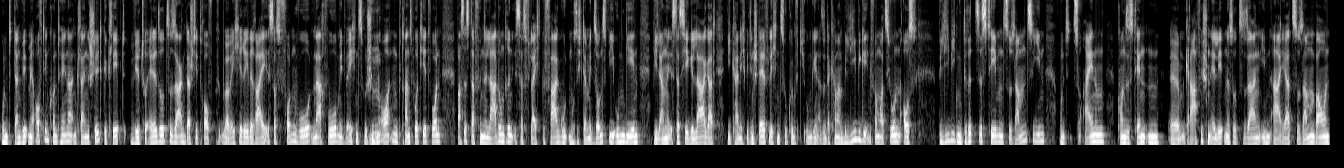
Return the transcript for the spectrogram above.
und dann wird mir auf den Container ein kleines Schild geklebt, virtuell sozusagen. Da steht drauf, über welche Reederei ist das von wo, nach wo, mit welchen Zwischenorten mhm. transportiert worden. Was ist da für eine Ladung drin? Ist das vielleicht Gefahrgut? Muss ich damit sonst wie umgehen? Wie lange ist das hier gelagert? Wie kann ich mit den Stellflächen zukünftig umgehen? Also da kann man beliebige Informationen aus beliebigen Drittsystemen zusammenziehen und zu einem konsistenten äh, grafischen Erlebnis sozusagen in AR zusammenbauen,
